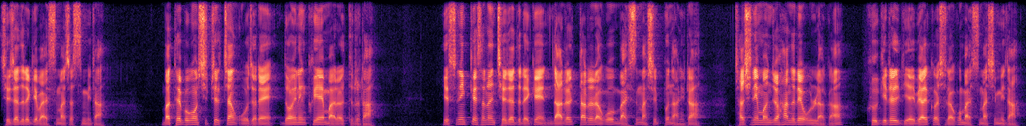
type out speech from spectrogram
제자들에게 말씀하셨습니다. 마태복음 17장 5절에 너희는 그의 말을 들으라. 예수님께서는 제자들에게 나를 따르라고 말씀하실 뿐 아니라 자신이 먼저 하늘에 올라가 그 길을 예배할 것이라고 말씀하십니다.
